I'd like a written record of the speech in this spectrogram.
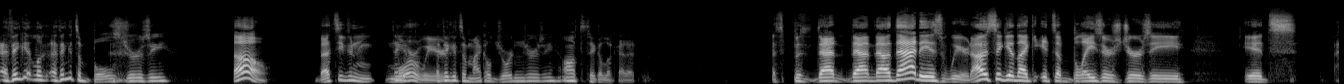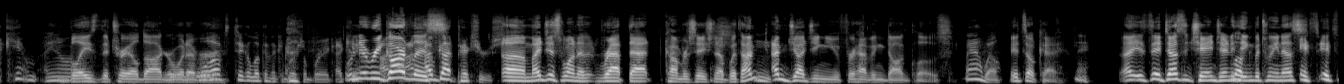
I think it look. I think it's a Bulls jersey. Oh, that's even more it- weird. I think it's a Michael Jordan jersey. I'll have to take a look at it. That's- that that now that is weird. I was thinking like it's a Blazers jersey. It's I can't. You know, Blaze the Trail Dog or whatever. We'll have to take a look in the commercial break. I can't, regardless- I, have got pictures. um, I just want to wrap that conversation up with I'm Mm. I'm judging you for having dog clothes. yeah, well, It's okay. Yeah. Uh, it, it doesn't change anything Look, between us. it's it's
